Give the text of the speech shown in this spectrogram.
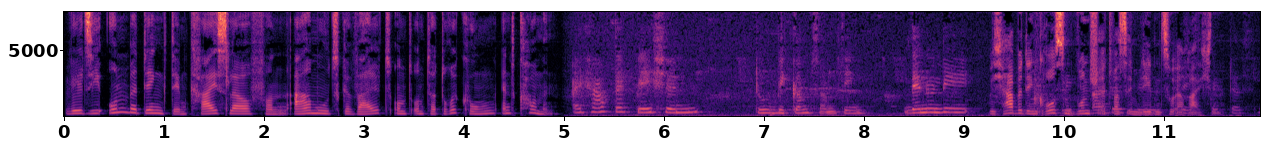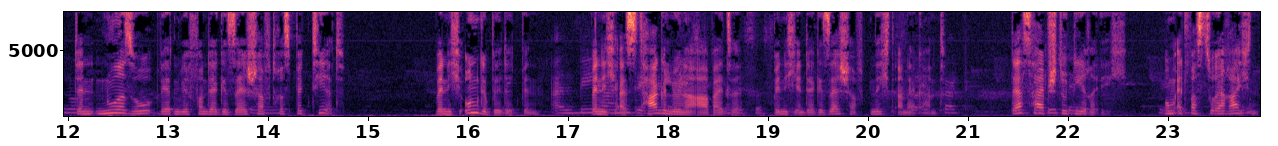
will sie unbedingt dem Kreislauf von Armut, Gewalt und Unterdrückung entkommen. Ich habe den großen Wunsch, etwas im Leben zu erreichen. Denn nur so werden wir von der Gesellschaft respektiert. Wenn ich ungebildet bin, wenn ich als Tagelöhner arbeite, bin ich in der Gesellschaft nicht anerkannt. Deshalb studiere ich, um etwas zu erreichen.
